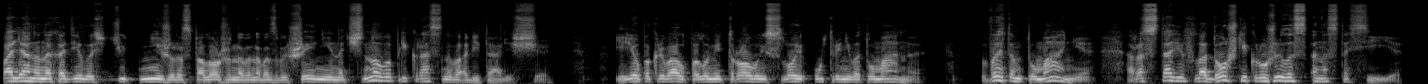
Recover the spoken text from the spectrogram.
Поляна находилась чуть ниже расположенного на возвышении ночного прекрасного обиталища. Ее покрывал полуметровый слой утреннего тумана. В этом тумане, расставив ладошки, кружилась Анастасия.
